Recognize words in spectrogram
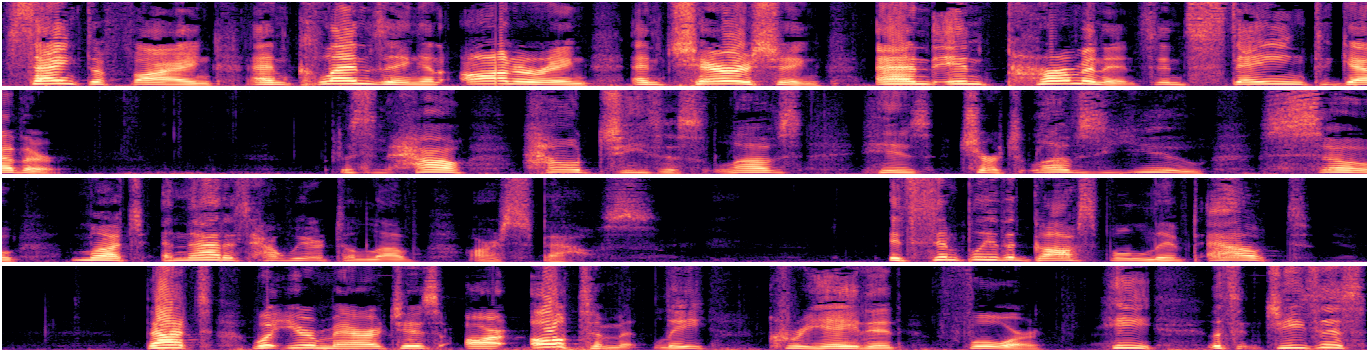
sanctifying and cleansing and honoring and cherishing and in permanence in staying together. Listen, how, how Jesus loves his church, loves you so much. And that is how we are to love our spouse. It's simply the gospel lived out. That's what your marriages are ultimately created for. He, listen, Jesus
